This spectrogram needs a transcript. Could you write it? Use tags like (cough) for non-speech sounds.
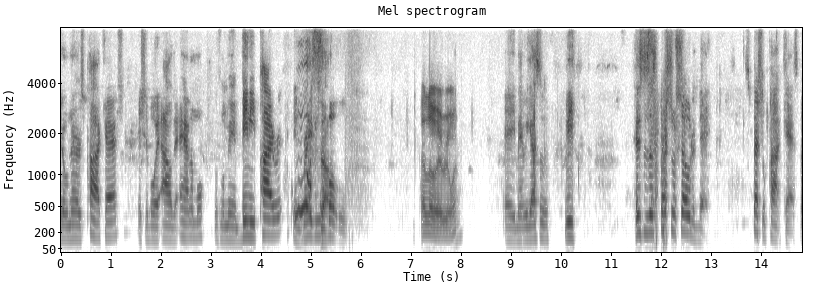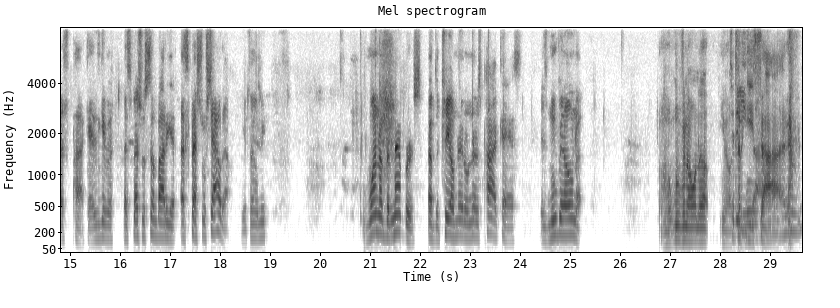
Trio Nerds podcast. It's your boy Al the Animal with my man Benny Pirate and Brave the Bold. Hello, everyone. Hey man, we got some. We this is a special show today. Special podcast, special podcast. We give a, a special somebody a, a special shout out. You feel me? One of the members of the Trionado Nerds podcast is moving on up. Oh, moving on up, you know, to, to the, the, east side. side. Mm-hmm.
